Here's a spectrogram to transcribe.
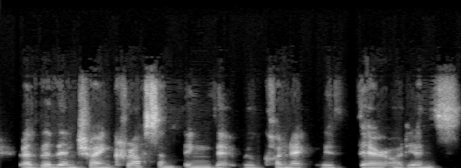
rather than try and craft something that will connect with their audience.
